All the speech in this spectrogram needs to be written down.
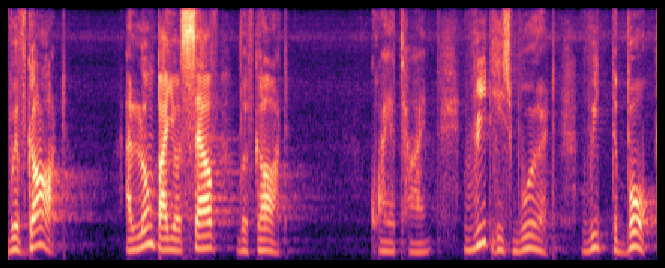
with God. Alone by yourself with God. Quiet time. Read His Word. Read the book,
